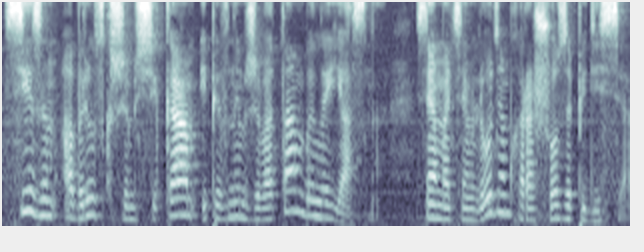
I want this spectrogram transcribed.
сизым обрюзгшим щекам и пивным животам было ясно – всем этим людям хорошо за 50.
